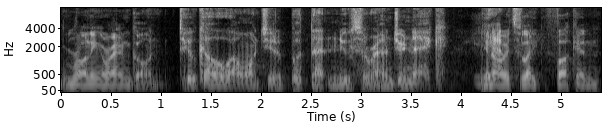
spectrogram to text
running around going, "Tuco, I want you to put that noose around your neck." You know, it's like fucking.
